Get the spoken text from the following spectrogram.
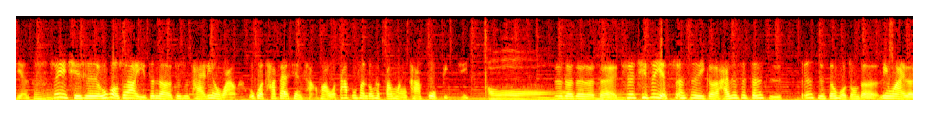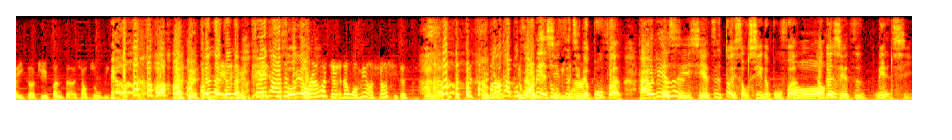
间，嗯，所以其实如果说要以真的就是排练完，如果他在现场的话，我大部分都会帮忙他过笔记。哦，对对对对对，其实其实也算是一个，还是是真实。真实生活中的另外的一个剧本的小助理，真 的真的，所以他所有突然会觉得我没有休息的时间了，因为他不只要练习自己的部分，还要练习鞋子对？手戏的部分，要跟鞋子练习。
